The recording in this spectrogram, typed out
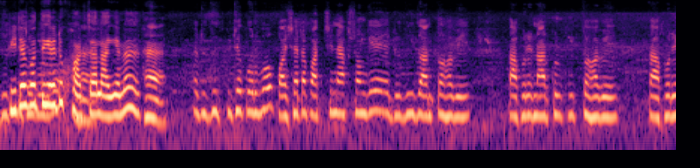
দুধ পিঠে করতে গেলে একটু খরচা লাগে না? হ্যাঁ একটু দুধ পিঠে করব পয়সাটা পাচ্ছি না একসঙ্গে একটু দুধ আনতে হবে তারপরে নারকেল কুটতে হবে তারপরে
